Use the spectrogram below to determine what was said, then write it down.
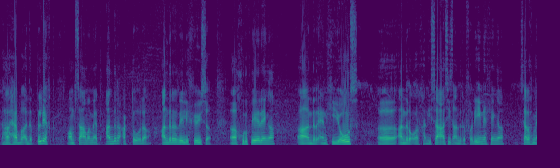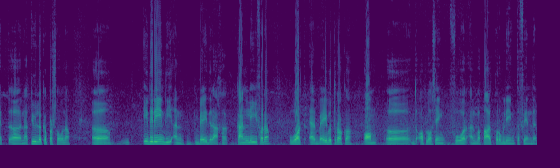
hebben de plicht om samen met andere actoren, andere religieuze groeperingen, andere NGO's, uh, andere organisaties, andere verenigingen, zelfs met uh, natuurlijke personen. Uh, iedereen die een bijdrage kan leveren, wordt erbij betrokken om de oplossing voor een bepaald probleem te vinden.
